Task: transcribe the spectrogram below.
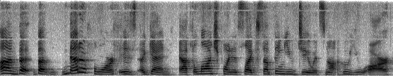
Um, but but metamorph is again at the launch point. It's like something you do. It's not who you are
